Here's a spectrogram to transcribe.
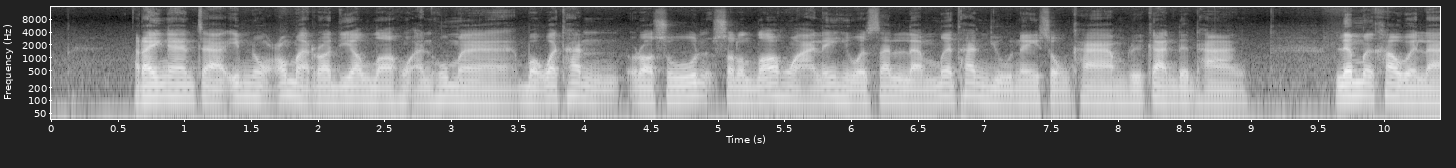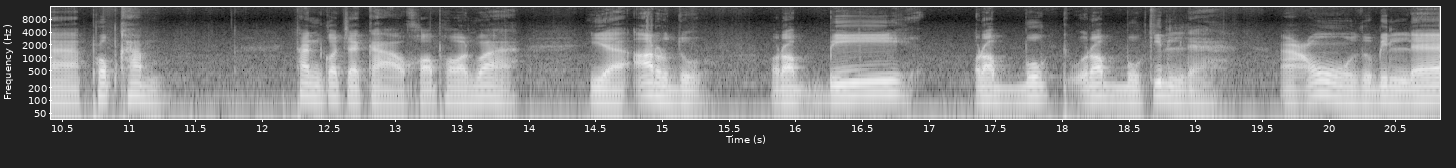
ำรายงานจากอิบนุอุมัรรอดิยัลลอฮุอันฮุมา บอกว่าท่านรอซูลสลลลอฮุอะลัยฮิวะซัลลัมเมื่อท่านอยู่ในสงครามหรือการเดินทาง และเมื่อเข้าเวลาพบค่ำ ท่านก็จะกล่าวขอพรว่าอย่าอารดูรบบีรบบุกรบบุกิลละอาอูดุบิลละ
